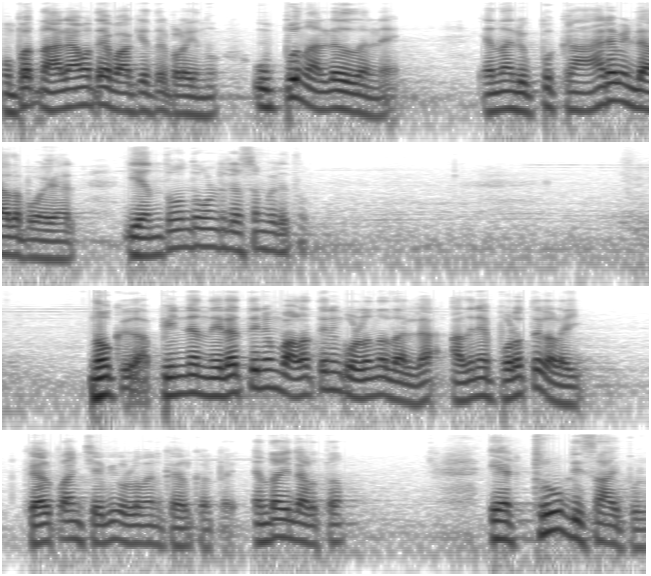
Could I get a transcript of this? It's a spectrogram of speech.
മുപ്പത്തിനാലാമത്തെ വാക്യത്തിൽ പറയുന്നു ഉപ്പ് നല്ലത് തന്നെ. എന്നാൽ ഉപ്പ് കാരമില്ലാതെ പോയാൽ എന്തോന്തുകൊണ്ട് രസം വരുത്തും? നോക്കുക പിന്നെ നിലത്തിനും വളത്തിനും കൊള്ളുന്നതല്ല അതിനെ പുറത്ത് കളയും. കേൾപ്പാൻ ചെവിയുള്ളവൻ കേൾക്കട്ടെ. എന്താ അതിന്റെ അർത്ഥം? A true disciple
